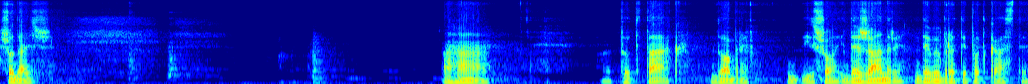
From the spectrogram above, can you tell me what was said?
Що далі? Ага. Тут так. Добре. І що? І де жанри? Де вибрати подкасти?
